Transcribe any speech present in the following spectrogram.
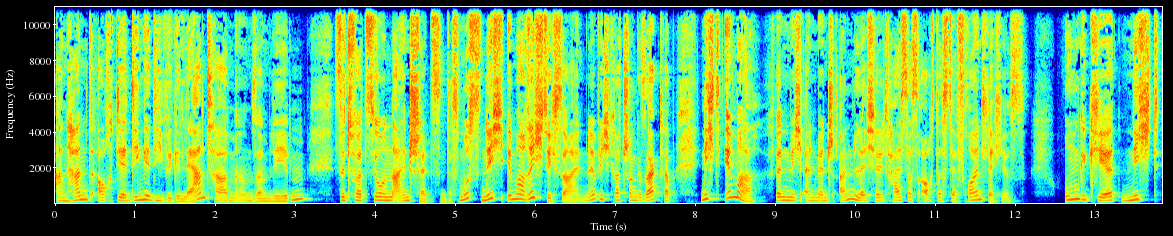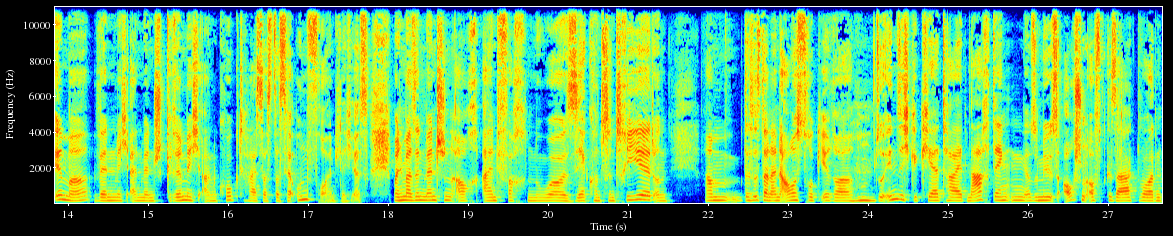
anhand auch der Dinge, die wir gelernt haben in unserem Leben, Situationen einschätzen. Das muss nicht immer richtig sein, ne? wie ich gerade schon gesagt habe. Nicht immer, wenn mich ein Mensch anlächelt, heißt das auch, dass der freundlich ist. Umgekehrt, nicht immer, wenn mich ein Mensch grimmig anguckt, heißt das, dass er unfreundlich ist. Manchmal sind Menschen auch einfach nur sehr konzentriert und das ist dann ein Ausdruck ihrer hm, so in sich Gekehrtheit, Nachdenken. Also mir ist auch schon oft gesagt worden,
